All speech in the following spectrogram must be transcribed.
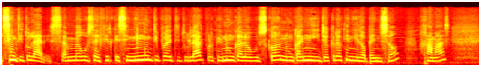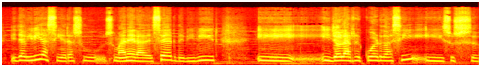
sin titulares. A mí me gusta decir que sin ningún tipo de titular, porque nunca lo buscó, nunca ni yo creo que ni lo pensó, jamás. Y ella vivía así, era su, su manera de ser, de vivir. Y, y yo la recuerdo así y sus eh,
